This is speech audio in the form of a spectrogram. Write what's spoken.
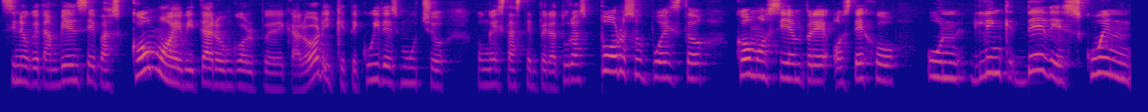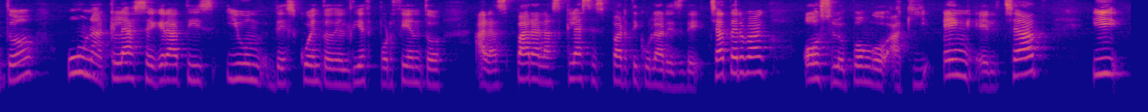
sino que también sepas cómo evitar un golpe de calor y que te cuides mucho con estas temperaturas. Por supuesto, como siempre, os dejo un link de descuento, una clase gratis y un descuento del 10% a las, para las clases particulares de Chatterbug. Os lo pongo aquí en el chat y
